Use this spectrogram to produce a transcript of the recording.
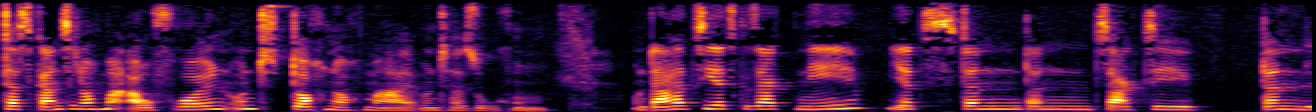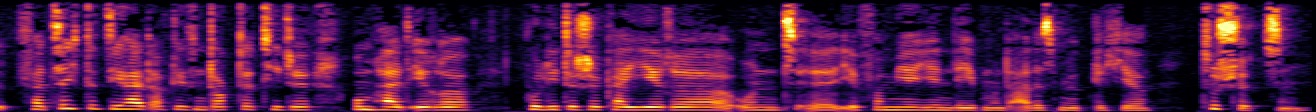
das Ganze nochmal aufrollen und doch nochmal untersuchen. Und da hat sie jetzt gesagt, nee, jetzt dann, dann sagt sie, dann verzichtet sie halt auf diesen Doktortitel, um halt ihre politische Karriere und äh, ihr Familienleben und alles Mögliche zu schützen.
